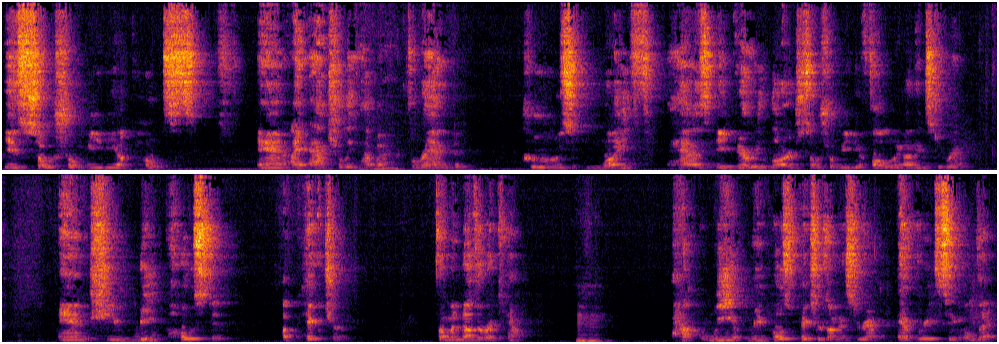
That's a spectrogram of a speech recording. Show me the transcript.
is social media posts. And I actually have a friend whose wife has a very large social media following on Instagram, and she reposted a picture from another account. Mm-hmm. How, we repost pictures on Instagram every single day.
